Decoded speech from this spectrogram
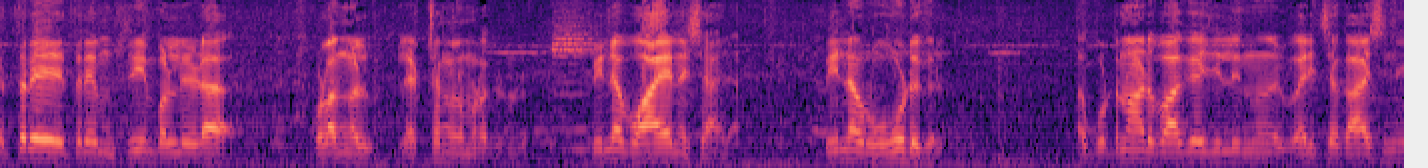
എത്ര എത്ര മുസ്ലിം പള്ളിയുടെ കുളങ്ങൾ ലക്ഷങ്ങൾ മുടക്കിയിട്ടുണ്ട്. പിന്നെ വായനശാല പിന്നെ റോഡുകൾ കുട്ടനാട് പാക്കേജിൽ നിന്ന് വലിച്ച കാശിന്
